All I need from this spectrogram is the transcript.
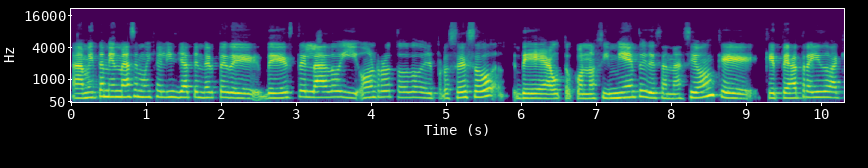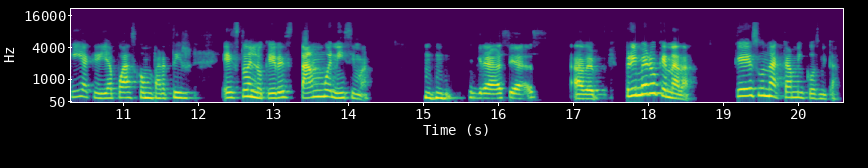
A mí también me hace muy feliz ya tenerte de, de este lado y honro todo el proceso de autoconocimiento y de sanación que, que te ha traído aquí a que ya puedas compartir esto en lo que eres tan buenísima. Gracias. A ver, primero que nada, ¿qué es una Kami cósmica?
